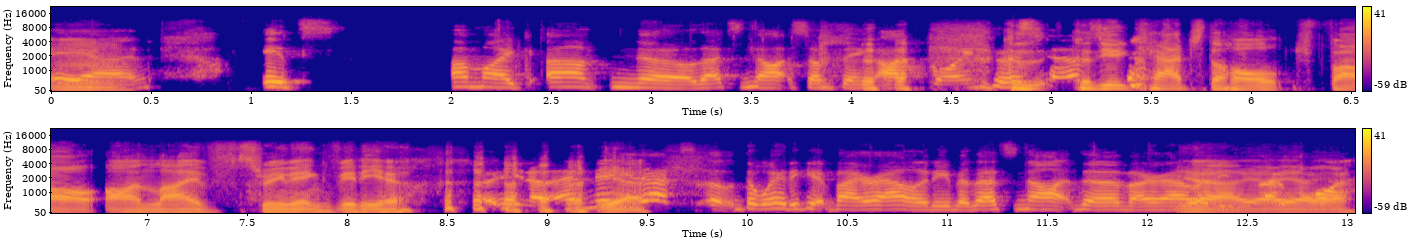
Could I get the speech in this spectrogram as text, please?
Mm. And it's I'm like, um, no, that's not something I'm going to because you catch the whole fall on live streaming video. Uh, you know, and maybe yeah. that's uh, the way to get virality, but that's not the virality yeah, yeah, I want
